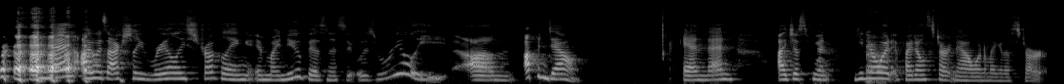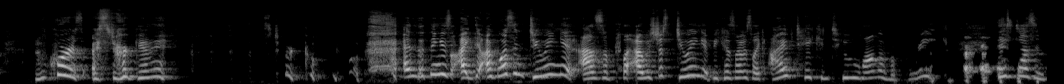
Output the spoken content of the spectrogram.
and then I was actually really struggling in my new business. It was really um, up and down. And then I just went, you know what? If I don't start now, when am I going to start? And of course, I start getting, I start going up. And the thing is, I, I wasn't doing it as a play. I was just doing it because I was like, I've taken too long of a break. This doesn't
